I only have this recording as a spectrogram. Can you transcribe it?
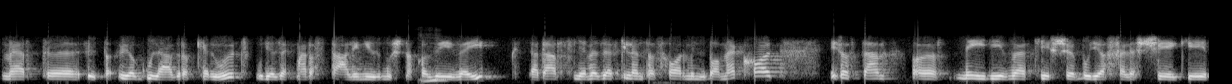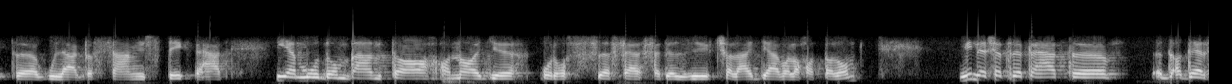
mert ő, ő a gulágra került, ugye ezek már a sztálinizmusnak az mhm. évei, tehát Árszínyev 1930-ban meghalt, és aztán négy évvel később ugye a feleségét a gulágra száműzték, tehát Ilyen módon bánta a nagy orosz felfedező családjával a hatalom. Mindenesetre tehát a Der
